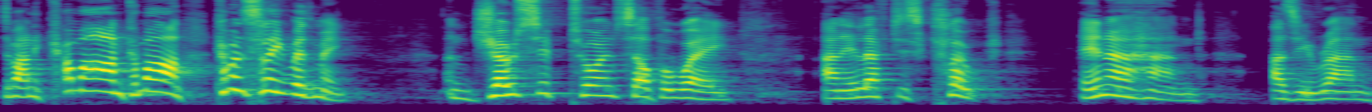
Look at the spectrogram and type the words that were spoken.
demanding, Come on, come on, come and sleep with me. And Joseph tore himself away, and he left his cloak in her hand as he ran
